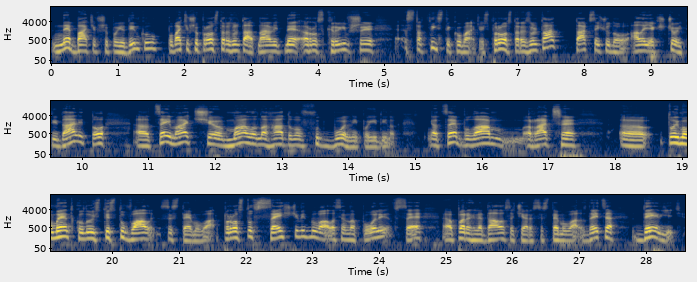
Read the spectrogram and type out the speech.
не бачивши поєдинку, побачивши просто результат, навіть не розкривши статистику матчу. Просто результат, так все чудово. Але якщо йти далі, то е, цей матч мало нагадував футбольний поєдинок. Це була радше е, той момент, коли ось тестували систему VAR. Просто все, що відбувалося на полі, все е, переглядалося через систему VAR. Здається, 9,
